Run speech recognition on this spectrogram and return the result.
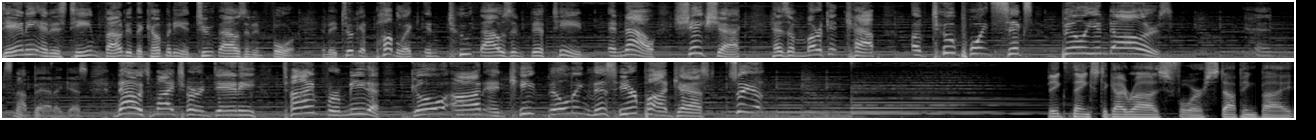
Danny and his team founded the company in 2004, and they took it public in 2015. And now Shake Shack has a market cap of $2.6 billion. It's not bad, I guess. Now it's my turn, Danny. Time for me to go on and keep building this here podcast. See ya. Big thanks to Guy Raz for stopping by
